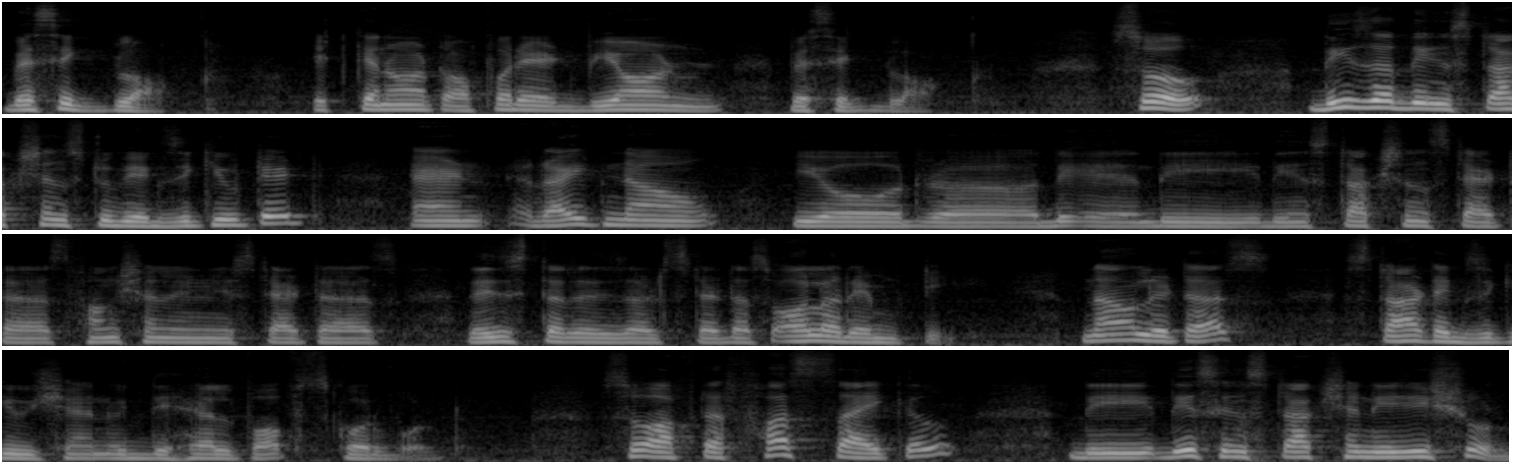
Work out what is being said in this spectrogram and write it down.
basic block it cannot operate beyond basic block. So, these are the instructions to be executed and right now your uh, the, the, the instruction status, functional unit status, register result status all are empty. Now, let us start execution with the help of scoreboard. So, after first cycle the this instruction is issued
